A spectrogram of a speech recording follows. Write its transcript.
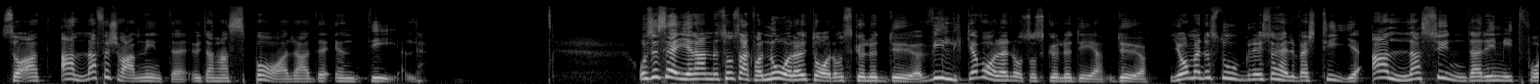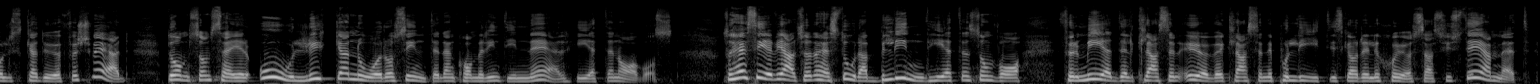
Så att alla försvann inte, utan han sparade en del. Och så säger han som sagt var några utav dem skulle dö. Vilka var det då som skulle dö? Ja, men då stod det så här i vers 10. Alla syndare i mitt folk ska dö för svärd. De som säger olycka når oss inte, den kommer inte i närheten av oss. Så här ser vi alltså den här stora blindheten som var för medelklassen, överklassen, det politiska och religiösa systemet.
